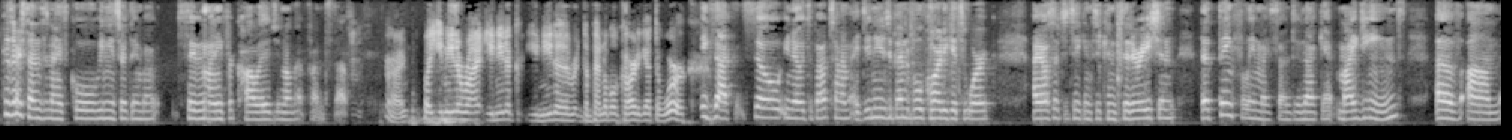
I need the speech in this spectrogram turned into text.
Because our son's in high school, we need to start thinking about saving money for college and all that fun stuff. All right, but you need a right. You need a you need a dependable car to get to work. Exactly. So, you know, it's about time. I did need a dependable car to get to work. I also have to take into consideration that thankfully my son did not get my genes of um,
